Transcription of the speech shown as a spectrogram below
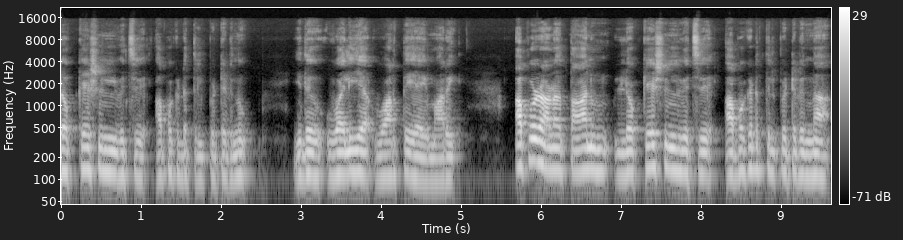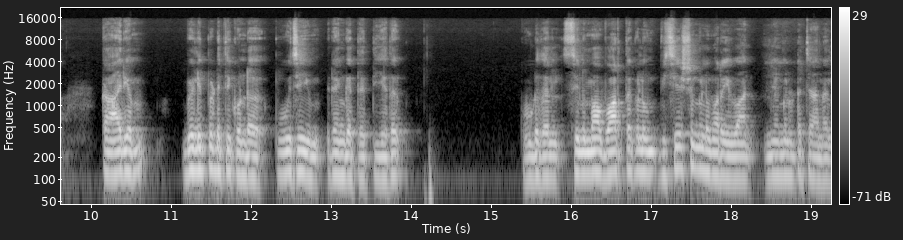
ലൊക്കേഷനിൽ വെച്ച് അപകടത്തിൽപ്പെട്ടിരുന്നു. ഇത് വലിയ വാർത്തയായി മാറി. അപ്പോഴാണ് താനും ലൊക്കേഷനിൽ വെച്ച് അപകടത്തിൽപ്പെട്ടിരുന്ന കാര്യം വെളിപ്പെടുത്തിക്കൊണ്ട് പൂജയും രംഗത്തെത്തിയത്. കൂടുതൽ സിനിമാ വാർത്തകളും വിശേഷങ്ങളും അറിയുവാൻ ഞങ്ങളുടെ ചാനൽ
